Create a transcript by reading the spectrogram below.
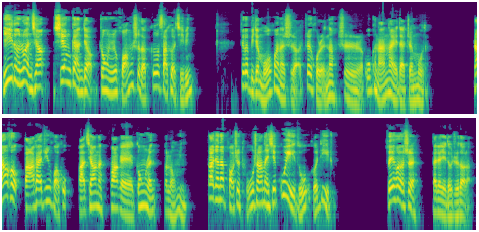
一顿乱枪，先干掉忠于皇室的哥萨克骑兵。这个比较魔幻的是啊，这伙人呢是乌克兰那一带征募的。然后打开军火库，把枪呢发给工人和农民，大家呢跑去屠杀那些贵族和地主。随后的事大家也都知道了，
